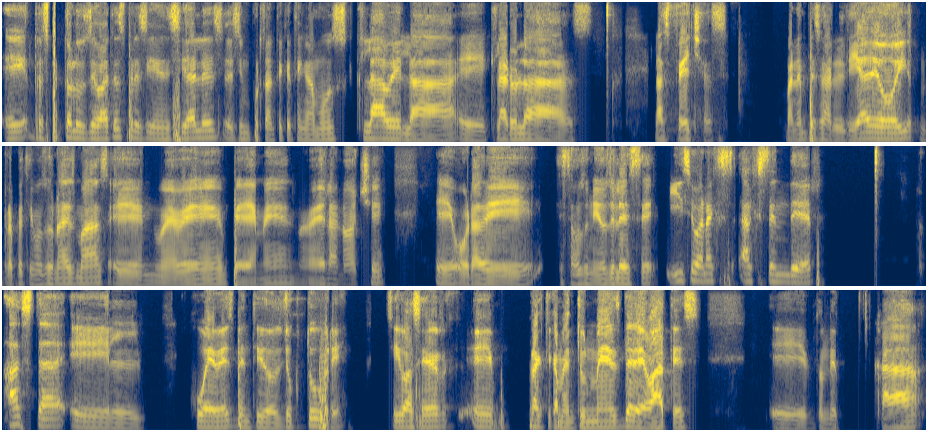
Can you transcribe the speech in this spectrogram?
Eh, respecto a los debates presidenciales, es importante que tengamos clave la, eh, claro las, las fechas. Van a empezar el día de hoy, repetimos una vez más, 9 pm, 9 de la noche, eh, hora de Estados Unidos del Este, y se van a, extender hasta el jueves 22 de octubre. Sí, va a ser prácticamente un mes de debates donde cada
